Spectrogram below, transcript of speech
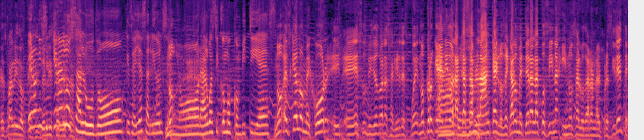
es válido. que Pero se ni utilicen siquiera lo esas- saludó, que se haya salido el No. señor, algo así como con BTS. No, es que a lo mejor eh, eh, esos videos van a salir después. No creo que hayan Ah, ido a la Casa. Blanca y los dejaron meter a la cocina y no saludaron al presidente.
